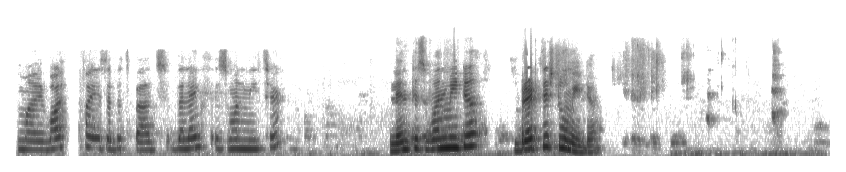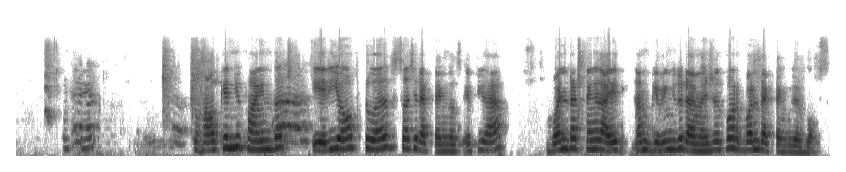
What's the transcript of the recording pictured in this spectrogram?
my Wi-Fi is a bit bad. The length is one meter. Length is 1 meter, breadth is 2 meter. Okay. So how can you find the area of 12 such rectangles? If you have one rectangle, I am giving you the dimension for one rectangular box.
